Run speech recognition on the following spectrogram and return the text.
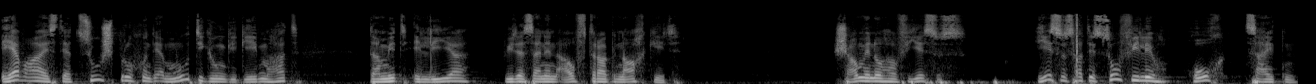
Er war es, der Zuspruch und Ermutigung gegeben hat, damit Elia wieder seinen Auftrag nachgeht. Schauen wir noch auf Jesus. Jesus hatte so viele Hochzeiten.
